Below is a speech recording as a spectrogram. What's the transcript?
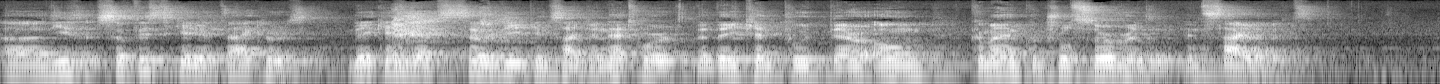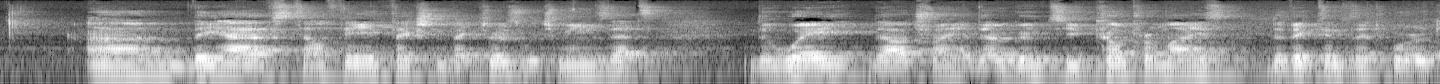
uh, these sophisticated attackers, they can get so deep inside the network that they can put their own command and control servers inside of it. Um, they have stealthy infection vectors, which means that the way they are trying, they are going to compromise the victim's network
